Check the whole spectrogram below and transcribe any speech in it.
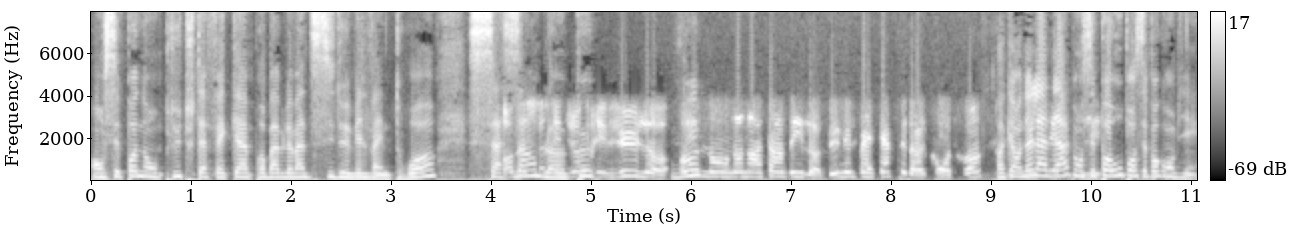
On ne sait pas non plus tout à fait quand, probablement d'ici 2023. Ça ah, semble un peu... prévu, là. Oh non, non, non, attendez, là. 2024, c'est dans le contrat. OK, on a la date, mais on ne sait pas où, puis on ne sait pas combien.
